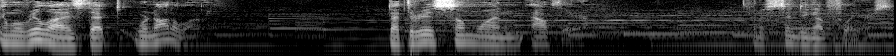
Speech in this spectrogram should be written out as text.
And we'll realize that we're not alone, that there is someone out there kind of sending up flares.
